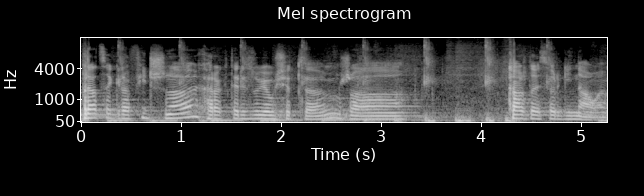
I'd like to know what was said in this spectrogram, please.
Prace graficzne charakteryzują się tym, że każda jest oryginałem.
